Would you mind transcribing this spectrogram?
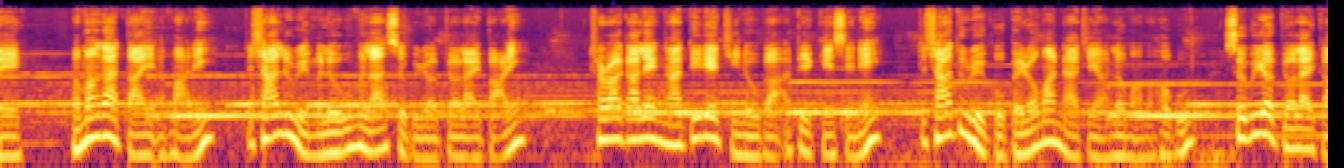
လည်းမမကတားရဲ့အမှားလေ တခြားလူတွေမလိုဘူးမလားဆိုပြီးတော့ပြောလိုက်ပါတယ်။ထာရာကလည်းငါတီးတဲ့ဂျီနိုကအပြစ်ကင်းစင်နေတခြားသူတွေကိုဘယ်တော့မှနာကျင်အောင်လုပ်မှာမဟုတ်ဘူးဆိုပြီးတော့ပြောလိုက်က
